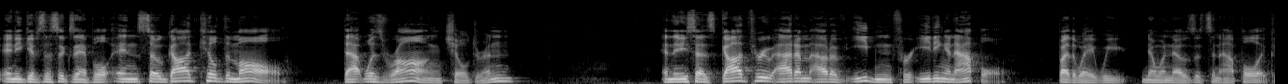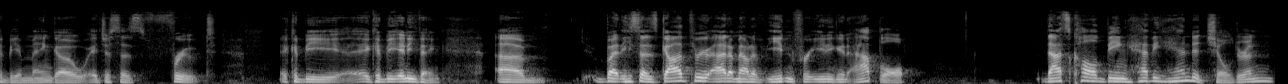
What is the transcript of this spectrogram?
and he gives this example. And so God killed them all. That was wrong, children. And then he says, God threw Adam out of Eden for eating an apple. By the way, we no one knows it's an apple. It could be a mango. It just says fruit. It could be it could be anything. Um, but he says God threw Adam out of Eden for eating an apple. That's called being heavy-handed, children.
